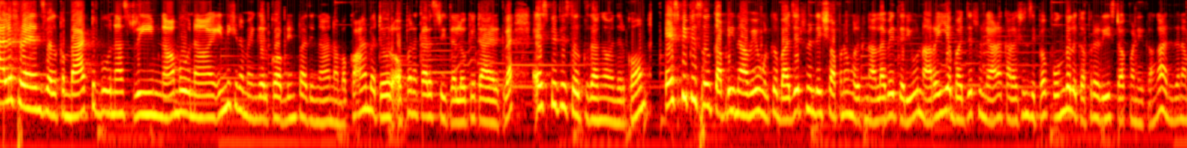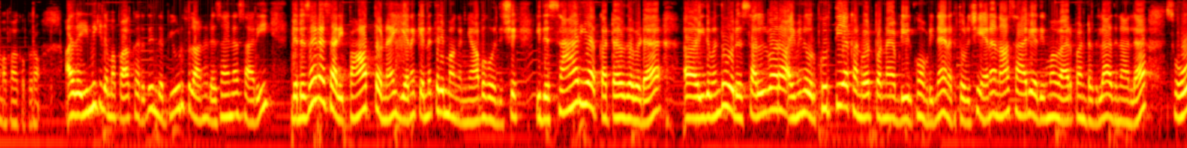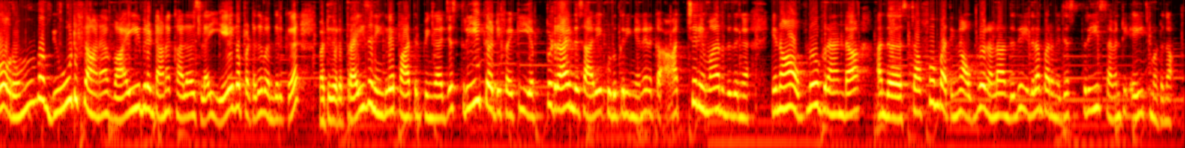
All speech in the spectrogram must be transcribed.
Hello friends welcome back to Poona stream நான் பூனா இன்னைக்கு நம்ம எங்கே இருக்கோம் அப்படின்னு பார்த்தீங்கன்னா நம்ம கோயம்புத்தூர் ஒப்பனக்கார ஸ்ட்ரீட்டில் லொக்கேட் ஆகிருக்கிற எஸ்பிபி சில்க் தாங்க வந்திருக்கோம். எஸ்பிபி சில்க் அப்படின்னாவே உங்களுக்கு பட்ஜெட் ஃப்ரெண்ட்லி ஷாப்னு உங்களுக்கு நல்லாவே தெரியும். நிறைய பட்ஜெட் ஃப்ரெண்ட்லியான கலெக்ஷன்ஸ் இப்போ பொங்கலுக்கு அப்புறம் ரீஸ்டாக் பண்ணியிருக்காங்க. அதுதான் நம்ம பார்க்க போகிறோம் அதில் இன்னைக்கு நம்ம பார்க்கறது இந்த பியூட்டிஃபுல்லான டிசைனர் saree. இந்த டிசைனர் சாரீ பார்த்தோன்னே எனக்கு என்ன தெரியுமாங்க ஞாபகம் வந்துச்சு? இது சாரியாக கட்டுறதை விட இது வந்து ஒரு சல்வாரா ஐ மீன் ஒரு குர்த்தியாக கன்வெர்ட் பண்ண எப்படி இருக்கும் அப்படின்னா எனக்கு தோணுச்சு. ஏன்னா நான் சாரி அதிகமாக வேர் பண்ணுறதில்ல அதனால ஸோ ரொம்ப பியூட்டிஃபுல்லான வைப்ரண்ட்டான கலர்ஸில் ஏகப்பட்டது வந்திருக்கு. பட் இதோட ப்ரைஸை நீங்களே பார்த்துருப்பீங்க. ஜஸ்ட் த்ரீ தேர்ட்டி ஃபைவ்க்கு எப்படிடா இந்த சாரியை கொடுக்குறீங்கன்னு எனக்கு ஆச்சரியமாக இருந்ததுங்க. ஏன்னா அவ்வளோ கிராண்டாக அந்த ஸ்டஃப்பும் பார்த்தீங்கன்னா அவ்வளோ நல்லா இருந்தது. இதெல்லாம் பாருங்கள் ஜஸ்ட் த்ரீ செவன்ட்டி எயிட் மட்டும்தான்.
